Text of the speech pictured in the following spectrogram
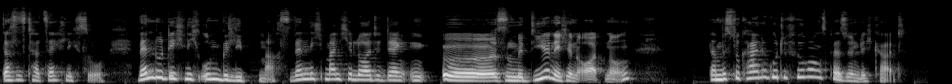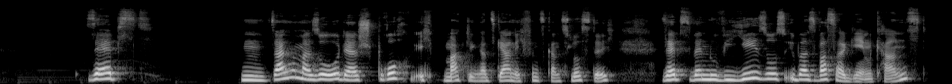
Das ist tatsächlich so. Wenn du dich nicht unbeliebt machst, wenn nicht manche Leute denken, äh, ist mit dir nicht in Ordnung, dann bist du keine gute Führungspersönlichkeit. Selbst hm, sagen wir mal so, der Spruch, ich mag den ganz gerne, ich finde es ganz lustig, selbst wenn du wie Jesus übers Wasser gehen kannst,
